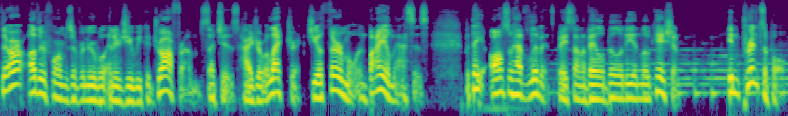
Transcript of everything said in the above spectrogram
There are other forms of renewable energy we could draw from, such as hydroelectric, geothermal, and biomasses, but they also have limits based on availability and location. In principle,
